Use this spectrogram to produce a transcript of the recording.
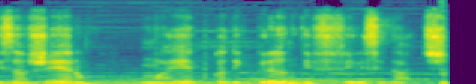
Exageram uma época de grande felicidade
